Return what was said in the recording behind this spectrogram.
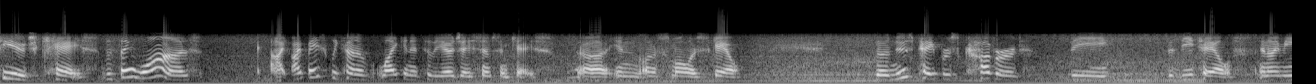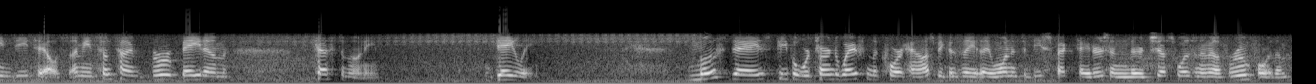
huge case. The thing was, I, I basically kind of liken it to the O.J. Simpson case uh, in on a smaller scale. The newspapers covered the the details, and I mean details. I mean sometimes verbatim testimony daily. Most days, people were turned away from the courthouse because they, they wanted to be spectators and there just wasn't enough room for them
